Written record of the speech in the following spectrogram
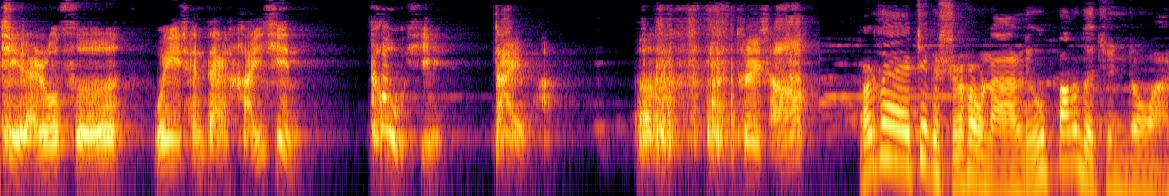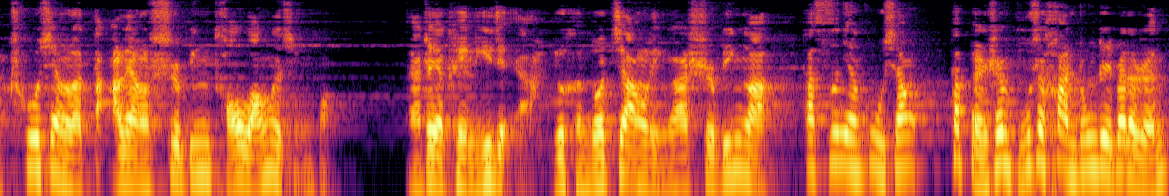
既然如此，微臣代韩信叩谢大王。退朝。而在这个时候呢，刘邦的军中啊出现了大量士兵逃亡的情况，啊，这也可以理解呀，有很多将领啊、士兵啊，他思念故乡，他本身不是汉中这边的人，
